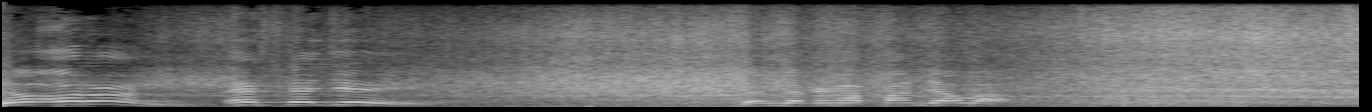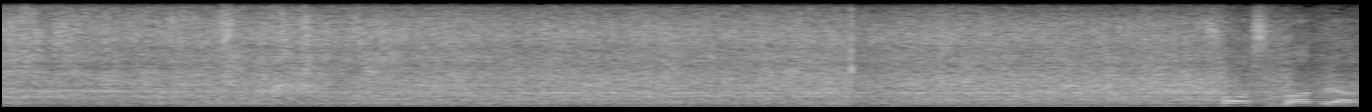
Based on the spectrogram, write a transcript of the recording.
The Oran STJ dan belakangnya Pandawa. Sos banget ya.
